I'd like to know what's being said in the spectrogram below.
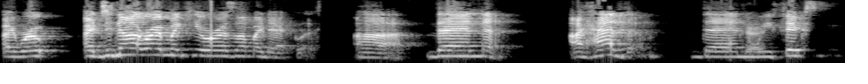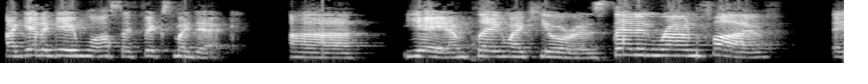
I wrote I did not write my Kioras on my deck list. Uh, then I had them. Then Okay. we fixed. I get a game loss. I fix my deck. Uh, yay! I'm playing my Kioras. Then in round five, a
